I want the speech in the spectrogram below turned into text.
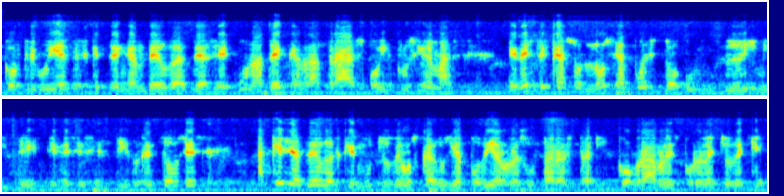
contribuyentes que tengan deudas de hace una década atrás o inclusive más. En este caso no se ha puesto un límite en ese sentido. Entonces, aquellas deudas que en muchos de los casos ya podían resultar hasta incobrables por el hecho de que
